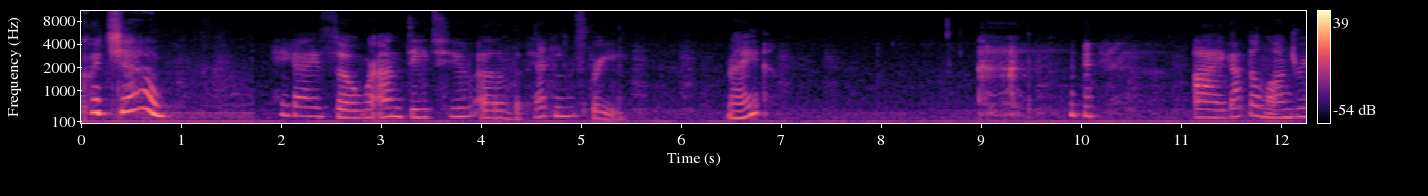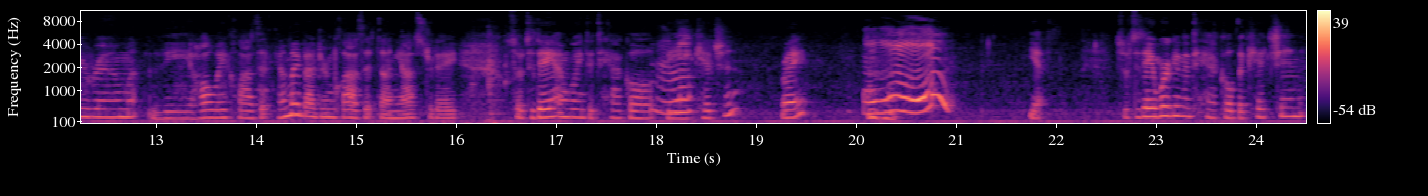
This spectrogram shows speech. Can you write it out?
Good job. Hey guys, so we're on day two of the packing spree, right? I got the laundry room, the hallway closet, and my bedroom closet done yesterday. So today I'm going to tackle the kitchen, right? Mm -hmm. So today we're going to tackle the kitchen,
